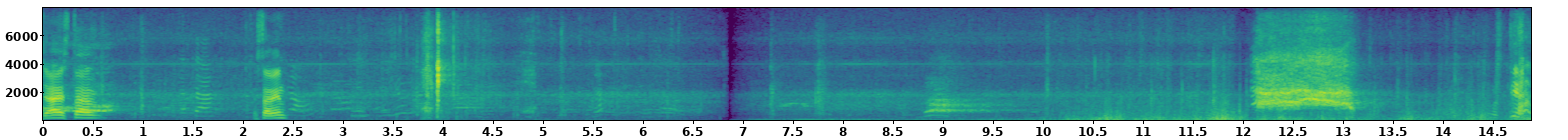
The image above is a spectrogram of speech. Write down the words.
Ya está. ¿Está bien? ¡Hostia!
